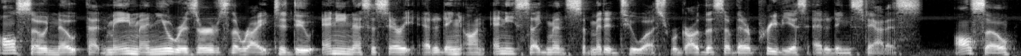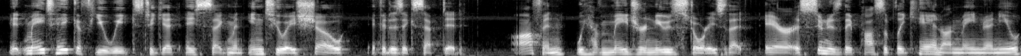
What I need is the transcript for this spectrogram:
Also, note that Main Menu reserves the right to do any necessary editing on any segments submitted to us, regardless of their previous editing status. Also, it may take a few weeks to get a segment into a show if it is accepted. Often, we have major news stories that air as soon as they possibly can on main menu,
